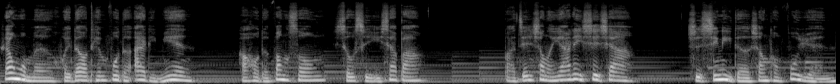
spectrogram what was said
让我们回到天父的爱里面。好好的放松休息一下吧，把肩上的压力卸下，使心里的伤痛复原，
